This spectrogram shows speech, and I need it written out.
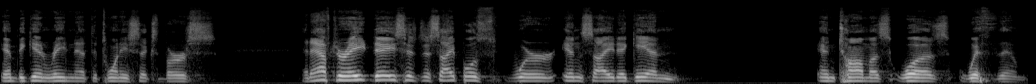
and begin reading at the 26th verse. And after eight days, his disciples were inside again, and Thomas was with them.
